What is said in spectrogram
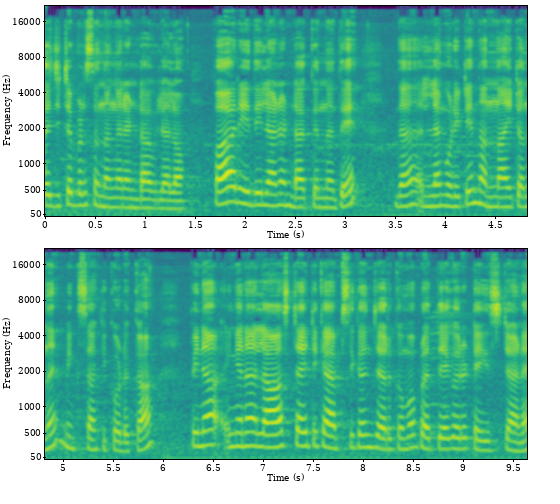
വെജിറ്റബിൾസ് ഒന്നും അങ്ങനെ ഉണ്ടാവില്ലല്ലോ. അപ്പോൾ ആ രീതിയിലാണ് ഉണ്ടാക്കുന്നത്. ഇത് എല്ലാം കൂടിയിട്ട് നന്നായിട്ടൊന്ന് മിക്സ് ആക്കി കൊടുക്കാം. പിന്നെ ഇങ്ങനെ ലാസ്റ്റായിട്ട് ക്യാപ്സിക്കം ചേർക്കുമ്പോൾ പ്രത്യേക ഒരു ടേസ്റ്റാണ്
